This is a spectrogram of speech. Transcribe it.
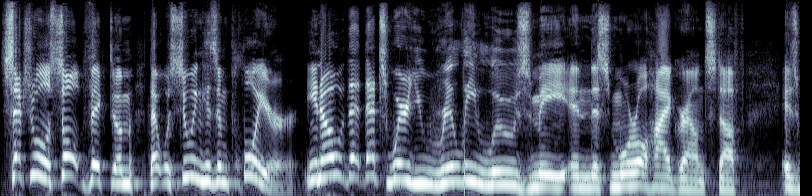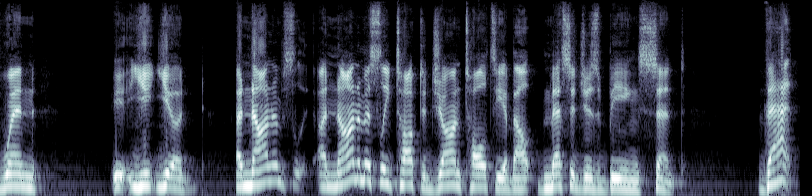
sexual assault victim that was suing his employer. You know, that that's where you really lose me in this moral high ground stuff is when you, you anonymously anonymously talk to John Talty about messages being sent. That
